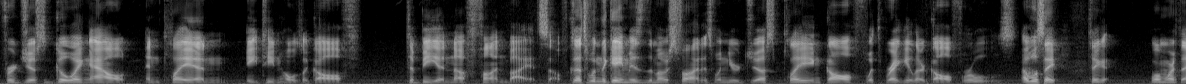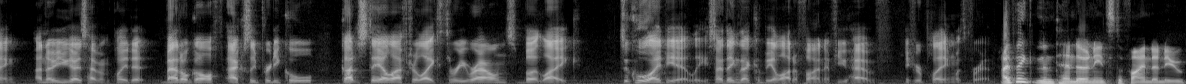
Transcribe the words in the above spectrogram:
for just going out and playing 18 holes of golf to be enough fun by itself. 'Cause that's when the game is the most fun, is when you're just playing golf with regular golf rules. I will say, take one more thing. I know you guys haven't played it. Battle Golf, actually pretty cool. Got stale after like three rounds, but like, it's a cool idea at least. I think that could be a lot of fun if you have, if you're playing with friends. I think Nintendo needs to find a new,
